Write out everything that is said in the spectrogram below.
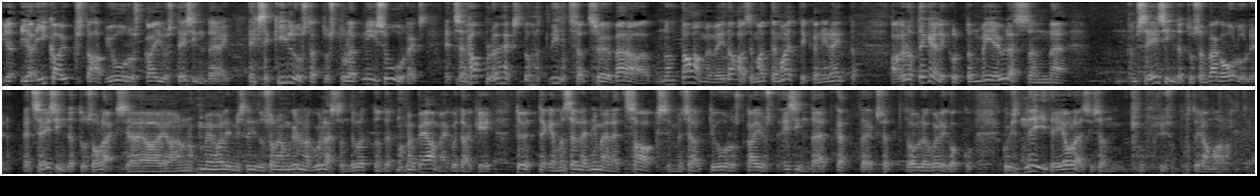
ja, ja igaüks tahab Juurust, Kaiust esindajaid. ehk see killustatus tuleb nii suur, eks, et see Rapla üheksa tuhat lihtsalt sööb ära, noh, tahame või ei taha, see matemaatika nii näitab. aga noh, tegelikult on meie ülesanne see esindatus on väga oluline, et see esindatus oleks ja, ja, ja noh, me valimisliidus oleme küll nagu ülesande võtnud, et noh, me peame kuidagi tööd tegema selle nimel, et saaksime sealt Juurust, Kaiust esindajad kätte, eks, et volikokku. kui neid ei ole, siis on, siis on puhta jama lahti.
